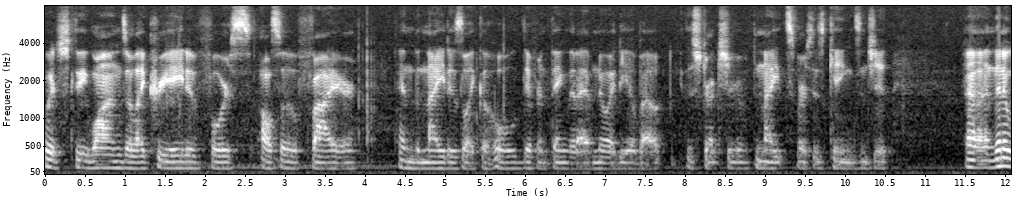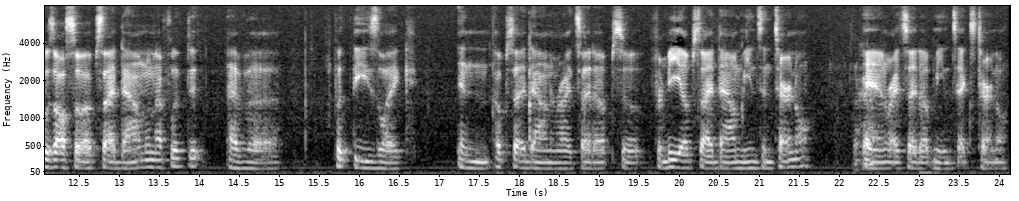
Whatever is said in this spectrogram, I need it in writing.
Which the wands are like creative force, also fire, and the knight is like a whole different thing that I have no idea about the structure of knights versus kings and shit. Uh, and then it was also upside down when I flipped it. I've uh, put these like in upside down and right side up. So for me, upside down means internal, okay. and right side up means external.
